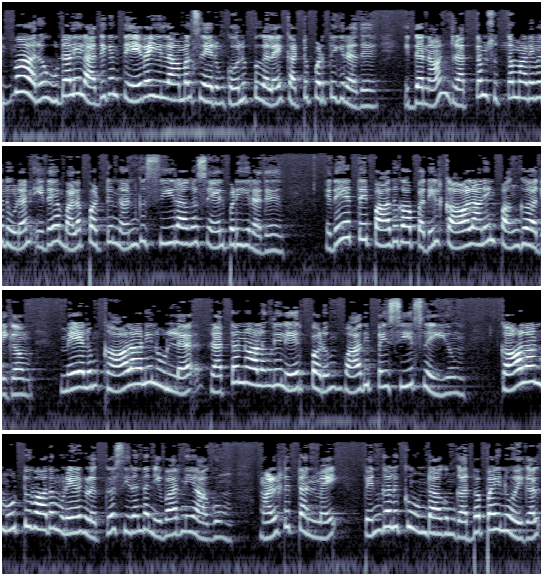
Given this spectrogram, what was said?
இவ்வாறு உடலில் அதிகம் தேவையில்லாமல் சேரும் கொழுப்புகளை கட்டுப்படுத்துகிறது. இதனால் இரத்தம் சுத்தமடைவதுடன் இதயம் பலப்பட்டு நன்கு சீராக செயல்படுகிறது. இதயத்தை பாதுகாப்பதில் காளானின் பங்கு அதிகம். மேலும் காளானில் உள்ள இரத்த நாளங்களில் ஏற்படும் பாதிப்பை சீர் செய்யும். காளான் மூட்டுவாதம் உடையவர்களுக்கு சிறந்த நிவாரணியாகும். மலட்டுத்தன்மை பெண்களுக்கு உண்டாகும் கர்ப்பப்பை நோய்கள்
